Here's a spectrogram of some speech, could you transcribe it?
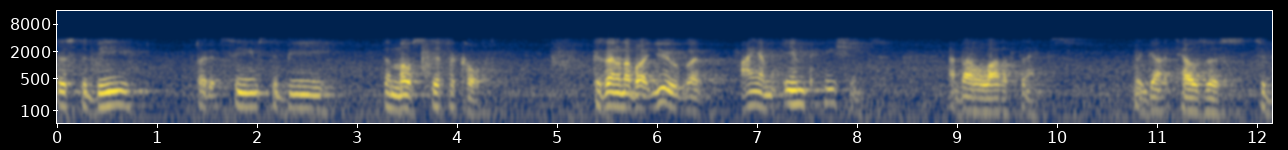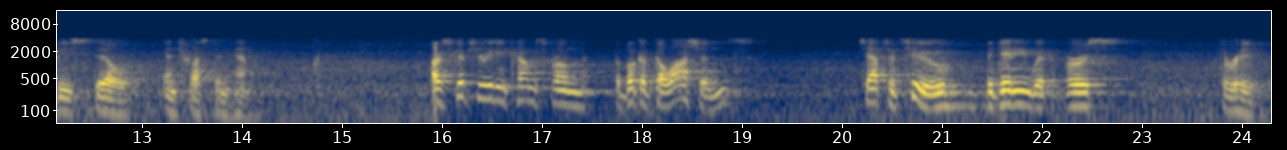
always wants to be, but it seems to be the most difficult. Because I don't know about you, but I am impatient about a lot of things. But God tells us to be still and trust in him. Our scripture reading comes from the book of Galatians, chapter 2, beginning with verse 3.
